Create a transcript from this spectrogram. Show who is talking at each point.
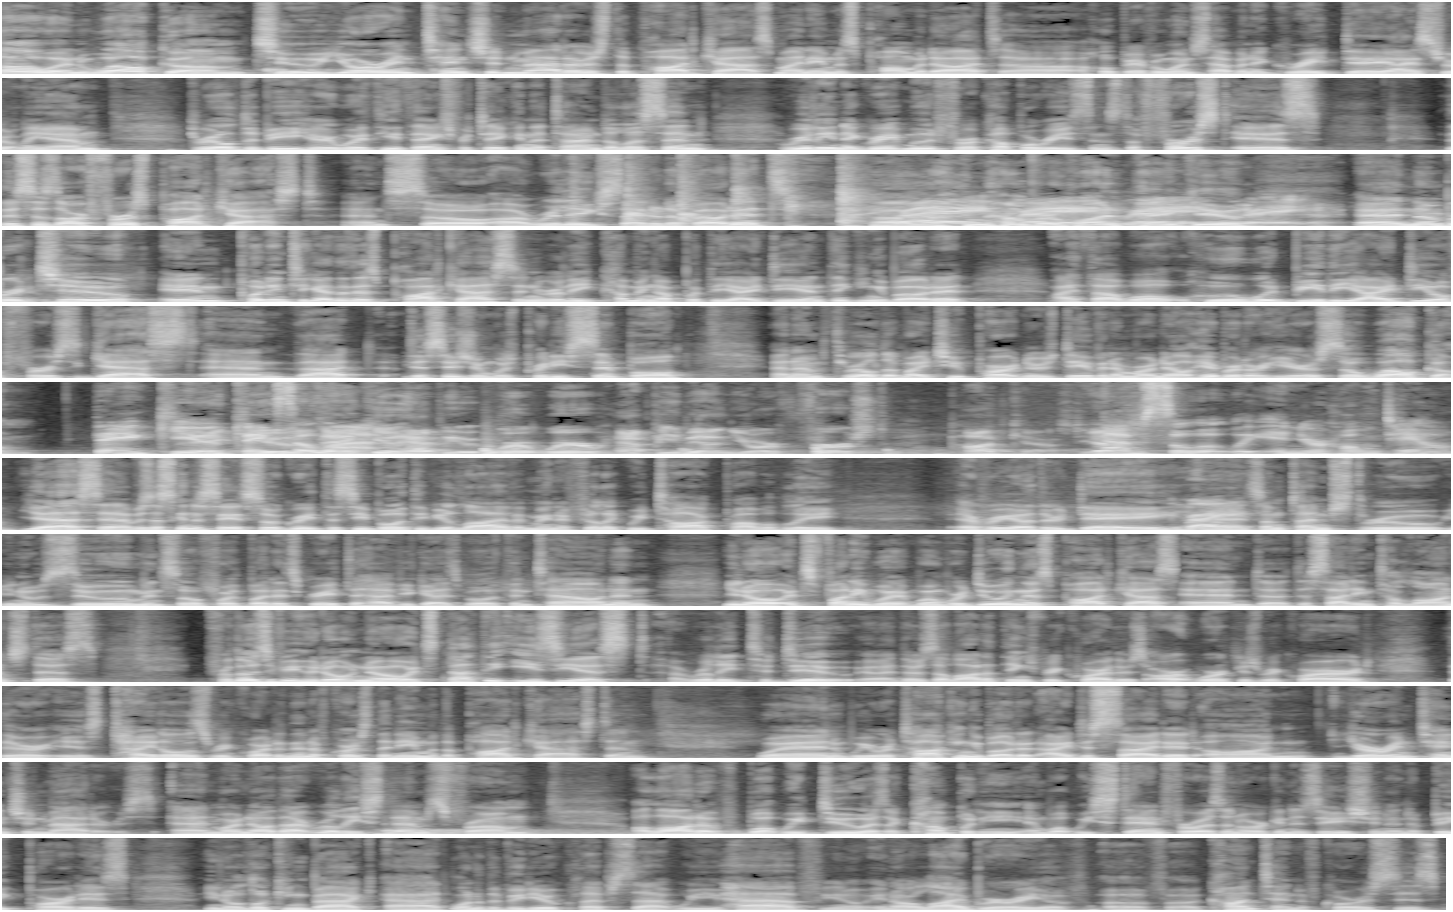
Speaker 1: Hello and welcome to Your Intention Matters, the podcast. My name is Paul Madot. Uh, I hope everyone's having a great day. I certainly am. Thrilled to be here with you. Thanks for taking the time to listen. Really in a great mood for a couple reasons. The first is this is our first podcast, and so uh, really excited about it. Uh,
Speaker 2: Right,
Speaker 1: number
Speaker 2: right,
Speaker 1: one, thank you.
Speaker 2: right.
Speaker 1: And number two, in putting together this podcast and really coming up with the idea and thinking about it, I thought, well, who would be the ideal first guest? And that decision was pretty simple. And I'm thrilled that my two partners, David and Marnell Hibbert, are here. So welcome.
Speaker 2: Thank you.
Speaker 3: Thank
Speaker 2: Thanks
Speaker 3: you.
Speaker 2: a lot.
Speaker 3: Thank you. Happy. We're, we're happy to be on your first podcast. Yes.
Speaker 2: Absolutely. In your hometown.
Speaker 1: Yes, and I was just going to say, it's so great to see both of you live. I mean, I feel like we talk probably every other day
Speaker 2: Right.
Speaker 1: and sometimes through you know zoom and so forth but it's great to have you guys both in town. And you know it's funny when, when we're doing this podcast and uh, deciding to launch this for those of you who don't know it's not the easiest uh, really to do. Uh, there's a lot of things required. There's artwork is required. There is titles required. And then of course the name of the podcast. And when we were talking about it, I decided on your intention matters. And Marnell, that really stems from a lot of what we do as a company and what we stand for as an organization. And a big part is, you know, looking back at one of the video clips that we have, you know, in our library of, of uh, content, of course, is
